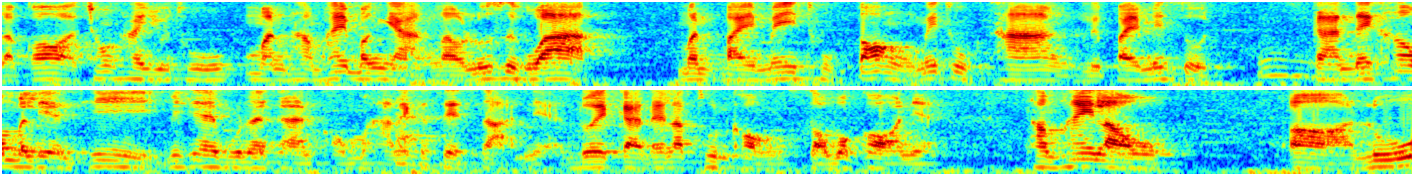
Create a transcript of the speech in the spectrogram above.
แล้วก็ช่องทาง YouTube มันทำให้บางอย่างเรารู้สึกว่ามันไปไม่ถูกต้องไม่ถูกทางหรือไปไม่สุด การได้เข้ามาเรียนที่วิทยาลัยบูรณาการของมหาลัยเกษตรศาสตร์เนี่ยด้วยการได้รับทุนของสวกเนี่ยทำให้เราเอ่อรู้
